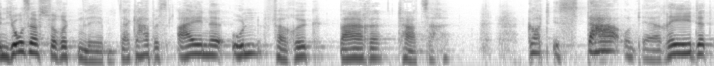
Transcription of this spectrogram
In Josefs verrückten Leben, da gab es eine unverrückbare Tatsache. Gott ist da und er redet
